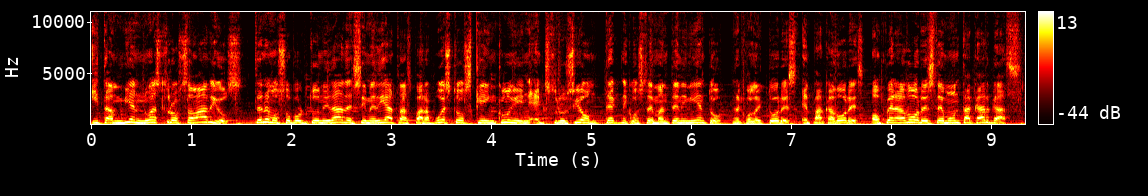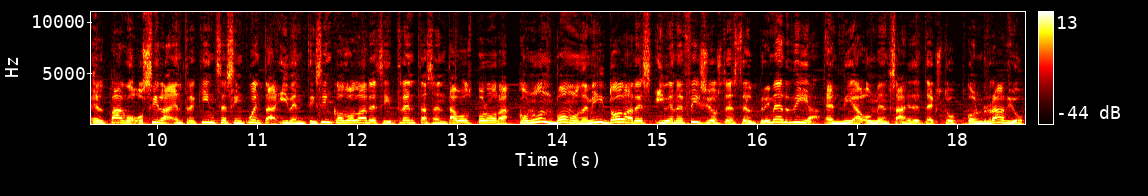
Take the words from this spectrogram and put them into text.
y también nuestros salarios. Tenemos oportunidades inmediatas para puestos que incluyen extrusión, técnicos de mantenimiento, recolectores, empacadores, operadores de montacargas. El pago oscila entre 15.50 y 25 dólares y 30 centavos por hora con un bono de mil dólares y beneficios desde el primer día. Envía un mensaje de texto con radio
